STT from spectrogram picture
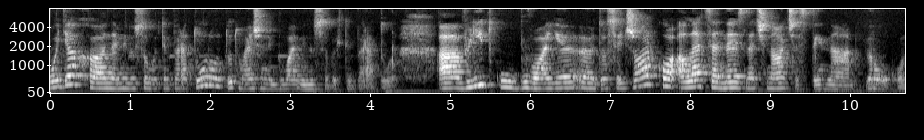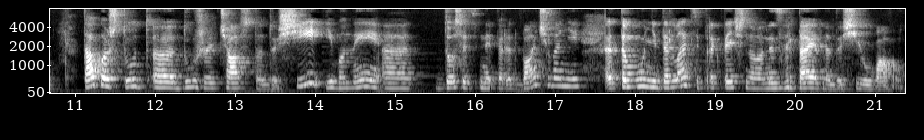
одяг е, на мінусову температуру. Тут майже не буває мінусових температур. Влітку буває е, досить жарко, але це незначна частина року. Також тут дуже часто дощі, і вони досить непередбачувані, Е, тому нідерландці практично не звертають на дощі увагу.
